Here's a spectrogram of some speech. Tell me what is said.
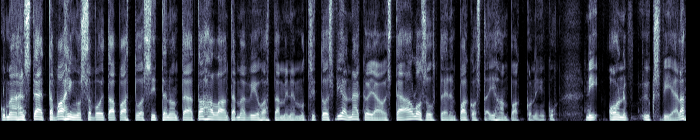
kun mähän sitä, että vahingossa voi tapahtua, sitten on tämä tahallaan tämä viuhahtaminen, mutta sitten olisi vielä näköjään, olisi tämä olosuhteiden pakosta ihan pakko, niin, kuin, niin on yksi vielä.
